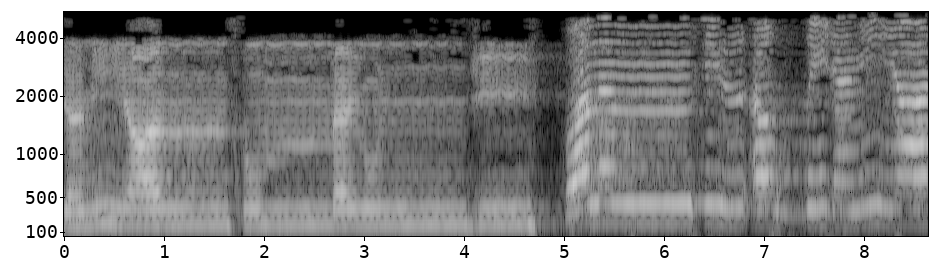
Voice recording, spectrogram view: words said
جميعا ثم ينجيه ومن في الأرض جميعا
